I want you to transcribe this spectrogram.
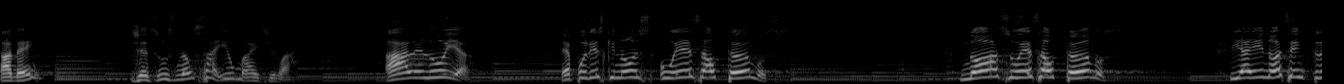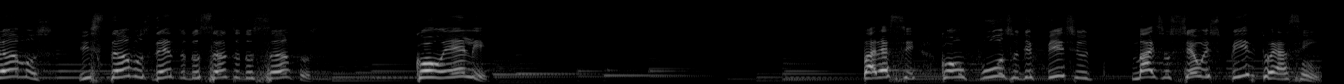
Amém? Jesus não saiu mais de lá. Aleluia! É por isso que nós o exaltamos. Nós o exaltamos. E aí nós entramos, estamos dentro do Santo dos Santos, com Ele. Parece confuso, difícil mas o seu espírito é assim,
